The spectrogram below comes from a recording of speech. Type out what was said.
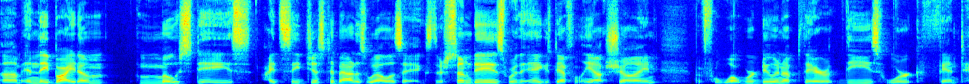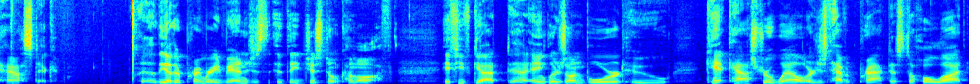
Um, and they bite them most days, I'd say just about as well as eggs. There's some days where the eggs definitely outshine, but for what we're doing up there, these work fantastic. Uh, the other primary advantage is that they just don't come off. If you've got uh, anglers on board who can't cast real well or just haven't practiced a whole lot,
